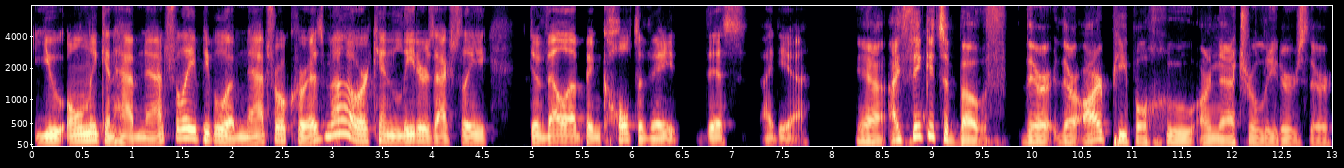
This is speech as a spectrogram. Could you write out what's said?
you only can have naturally? People who have natural charisma or can leaders actually develop and cultivate this idea? Yeah i think it's a both. There there are people who are natural leaders their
